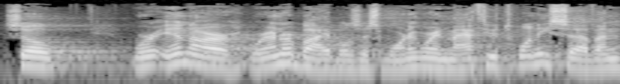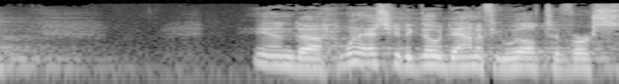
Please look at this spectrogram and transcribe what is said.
So we're in our we're in our Bibles this morning. We're in Matthew 27. And uh, I want to ask you to go down, if you will, to verse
